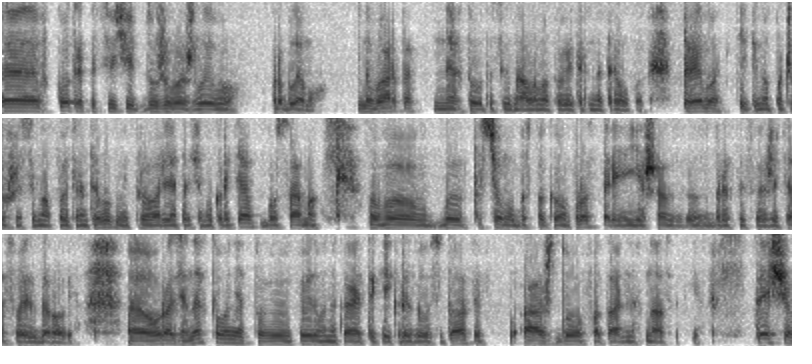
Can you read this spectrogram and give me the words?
е, вкотре підсвічують дуже важливу проблему не варто нехтувати сигналами повітряної тривоги. Треба тільки на почувши сигнал повітряної тривоги, відправлятися в укриття, бо саме в, в, в цьому безпековому просторі є шанс зберегти своє життя, своє здоров'я. Е, у разі нехтування то відповідно виникає такі кризові ситуації. Аж до фатальних наслідків, те, що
